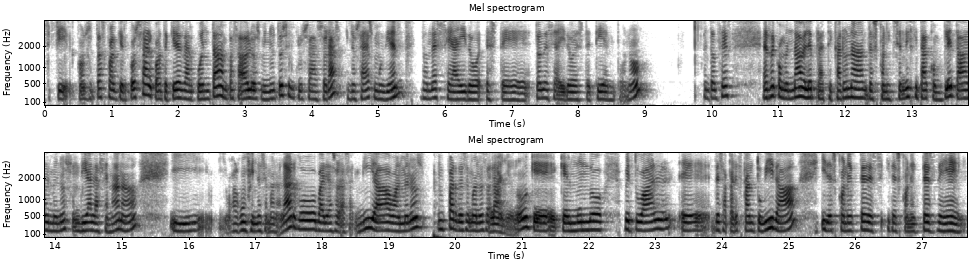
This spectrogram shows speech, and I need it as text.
Es decir, consultas cualquier cosa y cuando te quieres dar cuenta han pasado los minutos, incluso las horas, y no sabes muy bien dónde se ha ido este, dónde se ha ido este tiempo, ¿no? Entonces, es recomendable practicar una desconexión digital completa, al menos un día a la semana, y, o algún fin de semana largo, varias horas al día, o al menos un par de semanas al año, ¿no? que, el mundo virtual eh, desaparezca en tu vida y desconectes, y desconectes de él.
